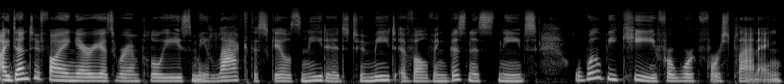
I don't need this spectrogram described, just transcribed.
identifying areas where employees may lack the skills needed to meet evolving business needs will be key for workforce planning.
